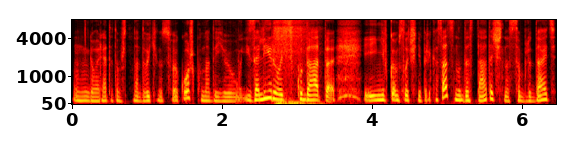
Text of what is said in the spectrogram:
говорят о том, что надо выкинуть свою кошку, надо ее изолировать куда-то и ни в коем случае не прикасаться, но достаточно соблюдать,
